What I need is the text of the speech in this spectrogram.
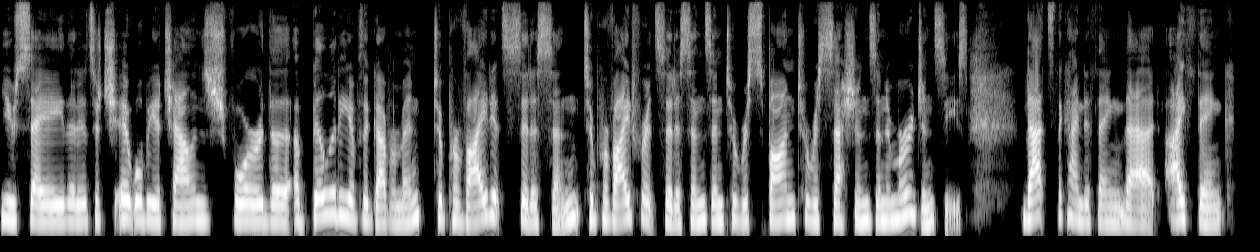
you say that it's a ch- it will be a challenge for the ability of the government to provide its citizen to provide for its citizens and to respond to recessions and emergencies. That's the kind of thing that I think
